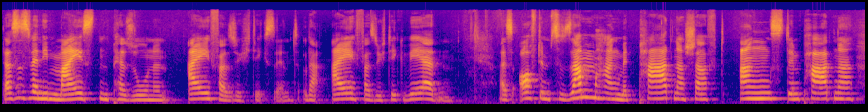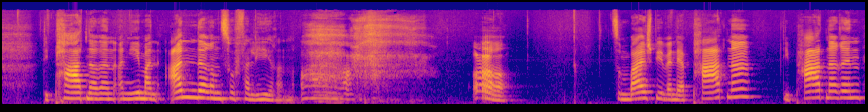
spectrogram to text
Das ist, wenn die meisten Personen eifersüchtig sind oder eifersüchtig werden. Weil es oft im Zusammenhang mit Partnerschaft, Angst, den Partner, die Partnerin an jemand anderen zu verlieren. Oh. Oh. Zum Beispiel, wenn der Partner, die Partnerin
